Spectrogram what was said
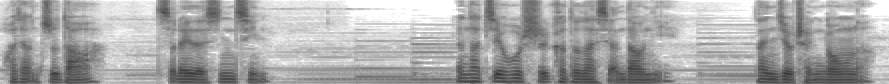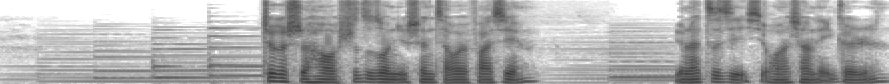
好想知道啊”此类的心情。让他几乎时刻都在想到你，那你就成功了。这个时候，狮子座女生才会发现，原来自己喜欢上了一个人。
